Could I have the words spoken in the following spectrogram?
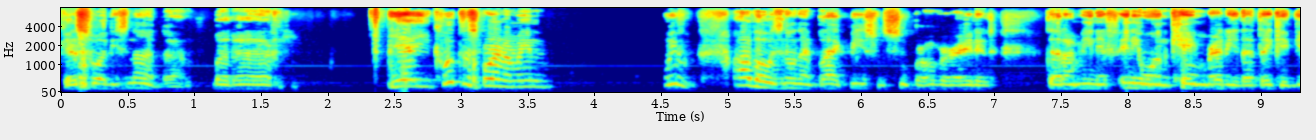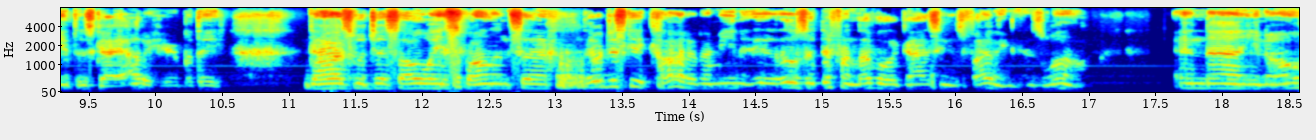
guess what? He's not done. But uh, yeah, he quit the sport. I mean, we've I've always known that Black Beast was super overrated. That I mean, if anyone came ready, that they could get this guy out of here. But they guys would just always fall into they would just get caught. And I mean, it, it was a different level of guys he was fighting as well. And uh, you know,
